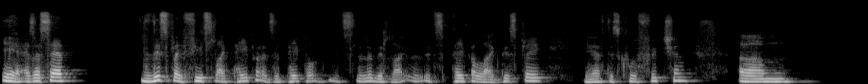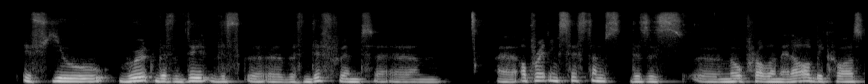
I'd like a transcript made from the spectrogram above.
Yeah, as I said, the display feels like paper. It's a paper. It's a little bit like it's paper-like display. You have this cool friction. Um, if you work with with uh, with different um, uh, operating systems, this is uh, no problem at all because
